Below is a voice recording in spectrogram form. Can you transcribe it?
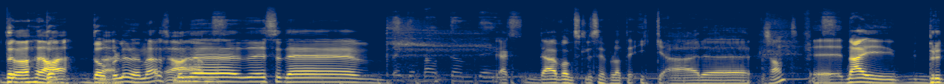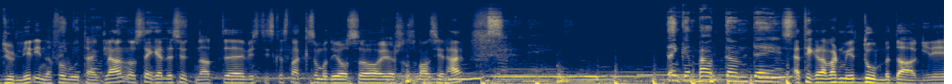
Så, ja, do, dobbel i den her. Ja, men eh, det, så det jeg, Det er vanskelig å se for deg at det ikke er uh, Sant? Uh, Nei, bruduljer innafor Wu-Tang Clan. Og så tenker jeg dessuten at hvis de skal snakke, så må de også gjøre sånn som han sier her. Thinking about them days. Jeg tenker det har vært mye dumme dager i,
